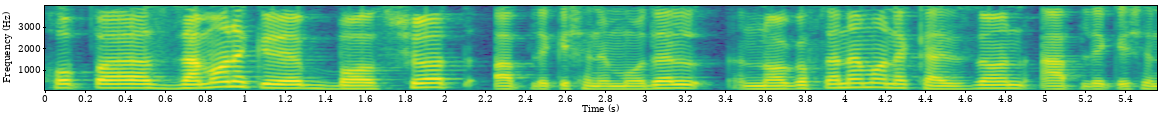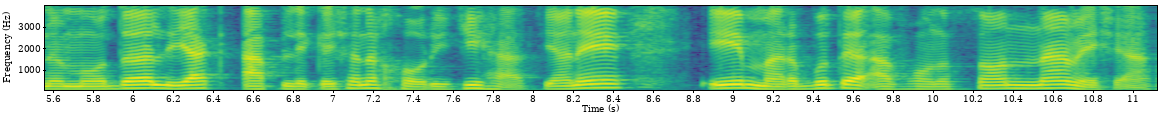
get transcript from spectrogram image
خب زمانی که باز شد اپلیکیشن مدل ناگفته نمانه که آن اپلیکیشن مدل یک اپلیکیشن خارجی هست. یعنی این مربوط افغانستان نمیشه.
